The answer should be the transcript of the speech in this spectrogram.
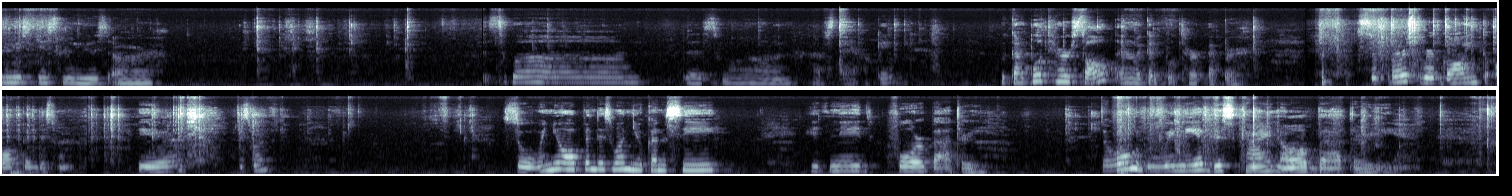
let's just use our this one this one upstairs okay? We can put her salt and we can put her pepper. So first we're going to open this one. Here this one. So when you open this one you can see it needs four battery. So we need this kind of battery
